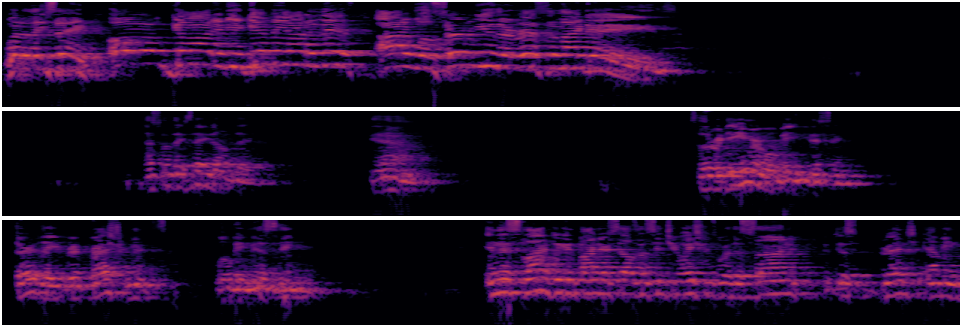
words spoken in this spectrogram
What do they say? Oh, God, if you get me out of this, I will serve you the rest of my days. That's what they say, don't they? Yeah. So the Redeemer will be missing. Thirdly, refreshments will be missing. In this life, we can find ourselves in situations where the sun is just drenched. I mean,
